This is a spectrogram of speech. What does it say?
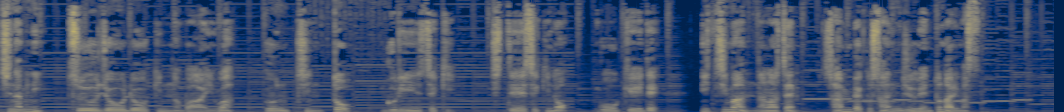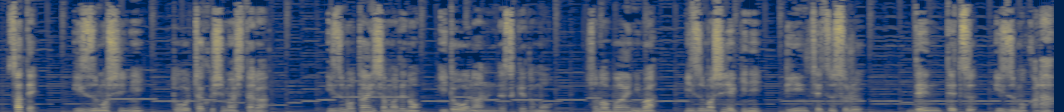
ちなみに通常料金の場合は、運賃とグリーン席、指定席の合計で17,330円となります。さて、出雲市に到着しましたら、出雲大社までの移動なんですけども、その場合には、出雲市駅に隣接する電鉄出雲から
